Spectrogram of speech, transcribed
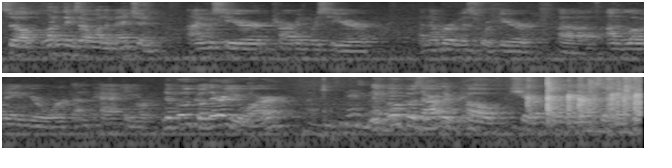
So, one of the things I want to mention, I was here, Carmen was here, a number of us were here, uh, unloading your work, unpacking your, Nabucco, there you are. Nabucco's our other co-chair for the exhibition.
